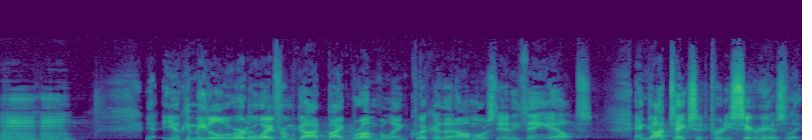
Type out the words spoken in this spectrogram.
Mm-hmm. You can be lured away from God by grumbling quicker than almost anything else. And God takes it pretty seriously.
